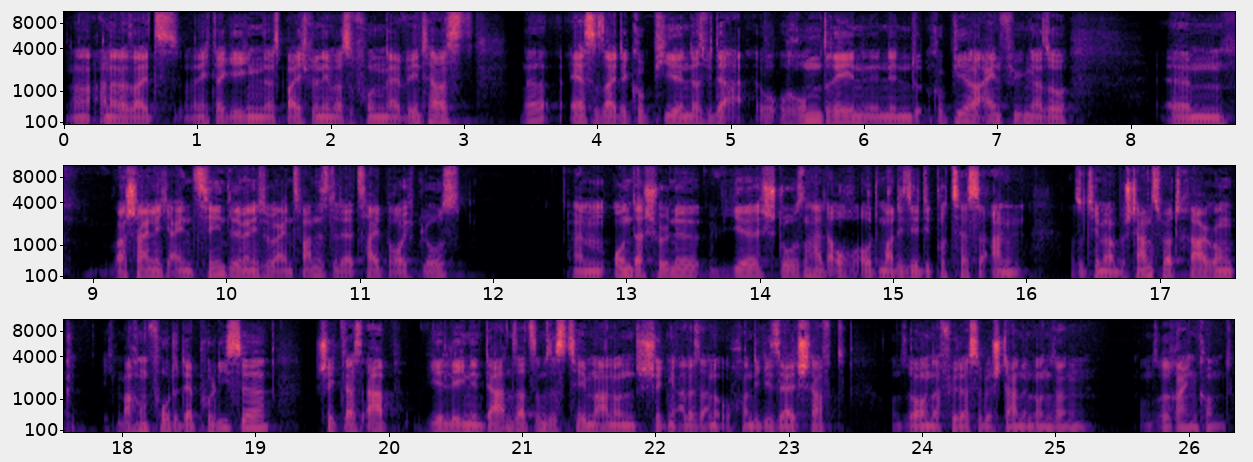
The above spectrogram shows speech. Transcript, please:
Ne? Andererseits, wenn ich dagegen das Beispiel nehme, was du vorhin erwähnt hast, ne? erste Seite kopieren, das wieder rumdrehen, in den Kopierer einfügen, also ähm, wahrscheinlich ein Zehntel, wenn nicht sogar ein Zwanzigstel der Zeit brauche ich bloß. Ähm, und das Schöne, wir stoßen halt auch automatisiert die Prozesse an. Also Thema Bestandsübertragung, ich mache ein Foto der Police, schicke das ab, wir legen den Datensatz im System an und schicken alles an, auch an die Gesellschaft und sorgen dafür, dass der Bestand in unseren, unsere reinkommt.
